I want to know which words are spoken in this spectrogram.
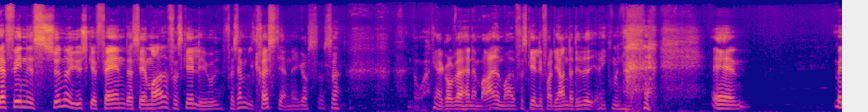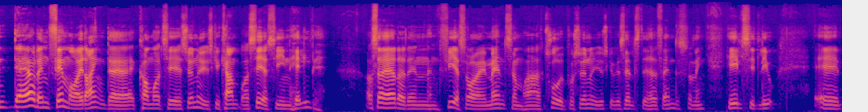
der findes sønderjyske fan, der ser meget forskellige ud. For eksempel Christian, ikke også? Og så, nu kan jeg godt være, at han er meget, meget forskellig fra de andre, det ved jeg ikke. Men, øhm, men der er jo den femårige dreng, der kommer til sønderjyske kamp og ser sin helte. Og så er der den 80-årige mand, som har troet på Sønderjyske, hvis ellers det havde fandtes så længe, hele sit liv. Øh,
